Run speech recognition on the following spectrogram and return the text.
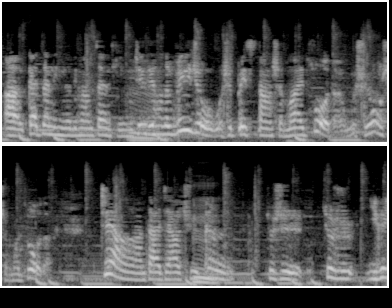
啊，该暂停的地方暂停。这个地方的 visual 我是 based on 什么来做的？我是用什么做的？这样让大家去更就是就是一个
